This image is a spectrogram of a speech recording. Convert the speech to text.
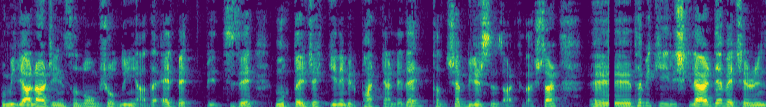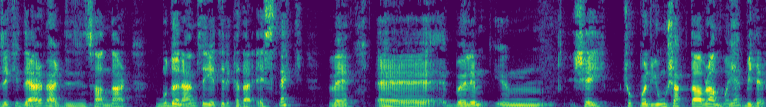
Bu milyarlarca insanın olmuş olduğu dünyada elbet sizi mutlu edecek yeni bir partnerle de tanışabilirsiniz arkadaşlar. Ee, tabii ki ilişkilerde ve çevrenizdeki değer verdiğiniz insanlar bu dönemde yeteri kadar esnek ve e, böyle şey çok böyle yumuşak davranmayabilir.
